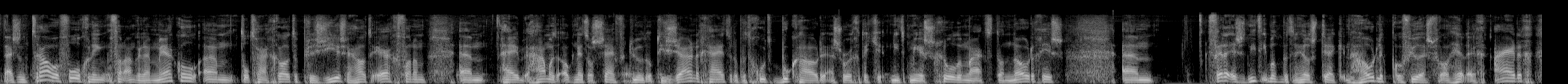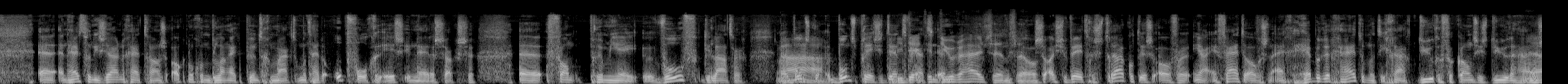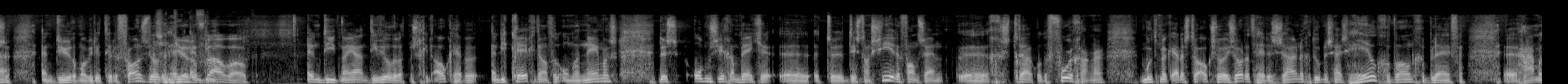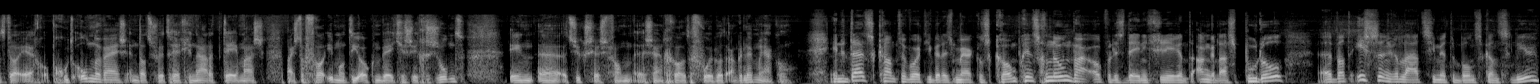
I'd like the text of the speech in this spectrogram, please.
Hij is een trouwe volgeling van Angela Merkel, um, tot haar grote plezier. Zij houdt erg van hem. Um, hij hamert ook net als zij voortdurend op die zuinigheid... en op het goed boekhouden en zorgen dat je niet meer schulden maakt dan nodig is. Um, Verder is het niet iemand met een heel sterk inhoudelijk profiel. Hij is vooral heel erg aardig. Uh, en hij heeft van die zuinigheid trouwens ook nog een belangrijk punt gemaakt... omdat hij de opvolger is in Neder-Saxe uh, van premier Wolf... die later uh, ah, bonds, bondspresident die werd. in dure huizen en zo. Zoals je weet gestruikeld is over, ja, in feite over zijn eigen hebberigheid... omdat hij graag dure vakanties, dure huizen ja. en dure mobiele telefoons wilde hebben. dure vrouw ook. En die, nou ja, die wilde dat misschien ook hebben. En die kreeg hij dan van ondernemers. Dus om zich een beetje uh, te distancieren van zijn uh, gestruikelde voorganger... moet McAllister ook sowieso dat hele zuinige doen. Dus hij is heel gewoon gebleven. Uh, hamert wel erg op goed onderwijs en dat soort regionale thema's. Maar hij is toch vooral iemand die ook een beetje zich gezond... in het succes van zijn grote voorbeeld Angela Merkel. In de Duitse kranten wordt hij wel eens Merkels kroonprins genoemd... maar ook wel eens denigrerend Angela's poedel. wat is zijn relatie met de bondskanselier?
